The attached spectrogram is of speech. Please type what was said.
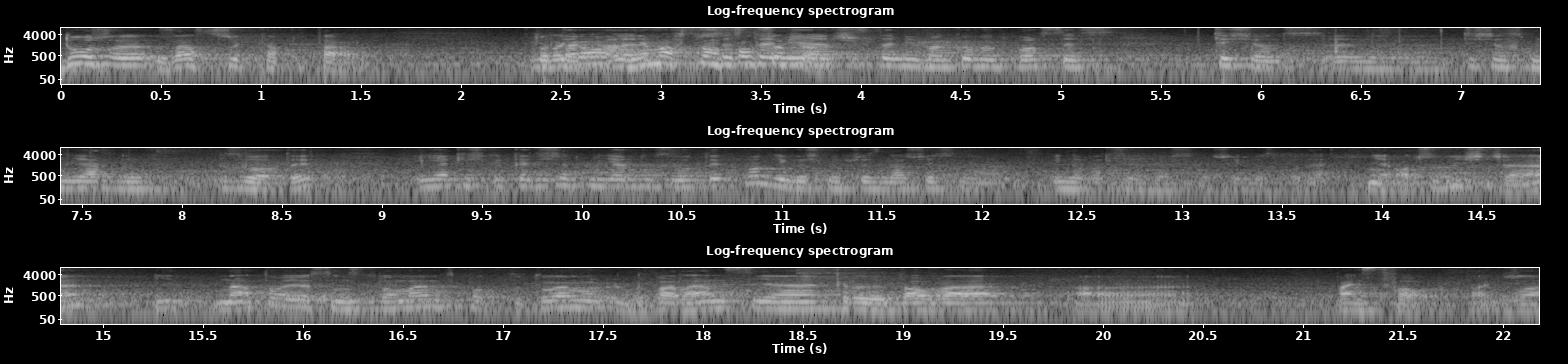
duży zastrzyk kapitału, którego tak, ale nie ma w w systemie, w systemie bankowym w Polsce jest tysiąc, e, tysiąc miliardów złotych i jakieś kilkadziesiąt miliardów złotych moglibyśmy przeznaczyć na innowacyjność naszej gospodarki. Nie, oczywiście. I na to jest instrument pod tytułem gwarancje kredytowe e, państwowe. Także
